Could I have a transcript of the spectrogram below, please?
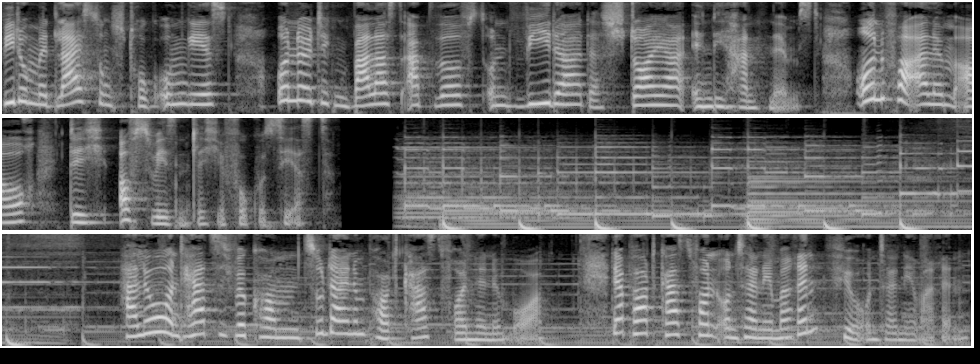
wie du mit Leistungsdruck umgehst, unnötigen Ballast abwirfst und wieder das Steuer in die Hand nimmst. Und vor allem auch dich aufs Wesentliche fokussierst. Hallo und herzlich willkommen zu deinem Podcast Freundin im Ohr. Der Podcast von Unternehmerin für Unternehmerin.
